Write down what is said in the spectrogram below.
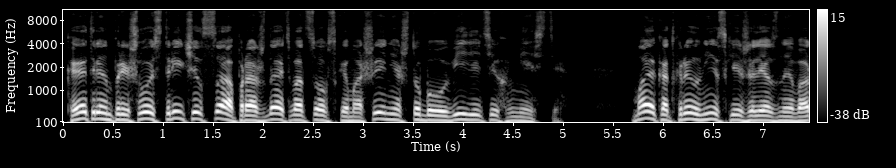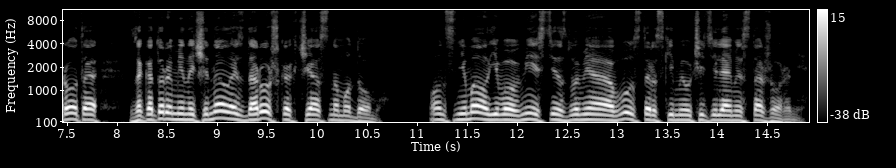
Кэтрин пришлось три часа прождать в отцовской машине, чтобы увидеть их вместе. Майк открыл низкие железные ворота, за которыми начиналась дорожка к частному дому. Он снимал его вместе с двумя вустерскими учителями-стажерами.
